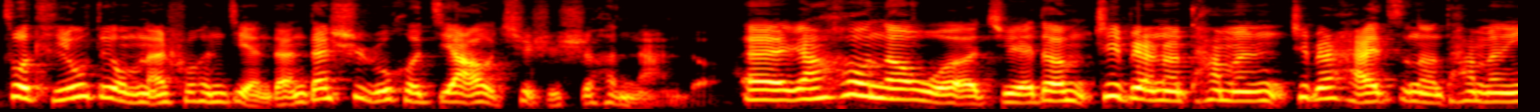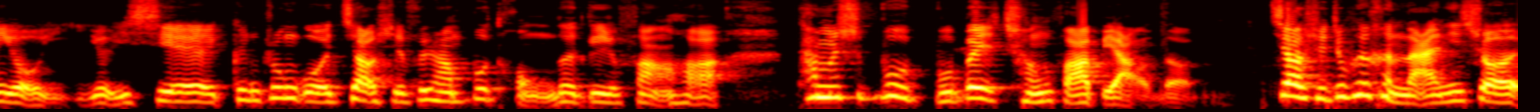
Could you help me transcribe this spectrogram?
做题又对我们来说很简单，但是如何教确实是很难的。呃，然后呢，我觉得这边呢，他们这边孩子呢，他们有有一些跟中国教学非常不同的地方哈，他们是不不背乘法表的。教学就会很难，你说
